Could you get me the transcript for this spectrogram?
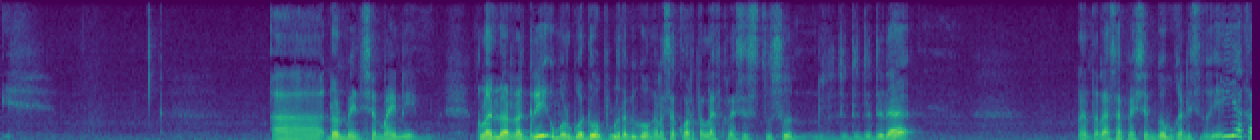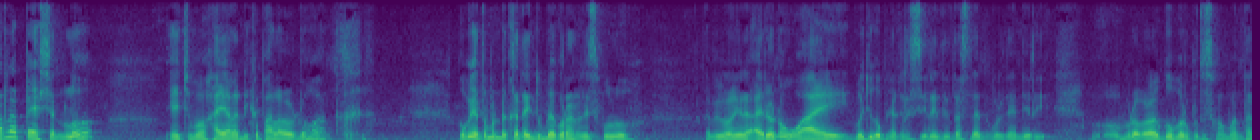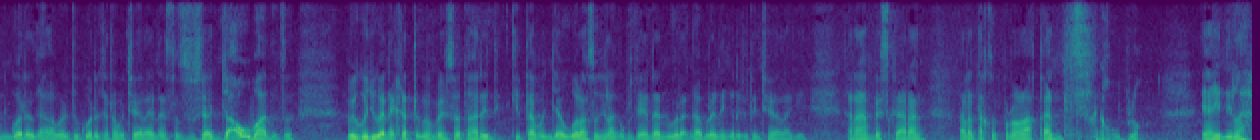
Uh, don't mention my name. Keluar luar negeri umur gue 20 tapi gue ngerasa quarter life crisis too soon. Dan terasa passion gue bukan di situ. Ya, iya karena passion lo ya cuma hayalan di kepala lo doang. gue punya teman dekat yang jumlahnya kurang dari 10 tapi bang I don't know why. Gue juga punya krisis identitas dan kepercayaan diri. Beberapa kali gue baru putus sama mantan gue dan gak lama itu gue deket sama cewek lain yang statusnya jauh banget itu. Tapi gue juga nekat sampai suatu hari kita menjauh gue langsung hilang kepercayaan dan gak berani ngedeketin cewek lagi. Karena sampai sekarang karena takut penolakan goblok. Ya inilah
